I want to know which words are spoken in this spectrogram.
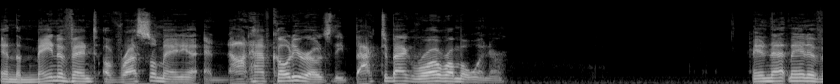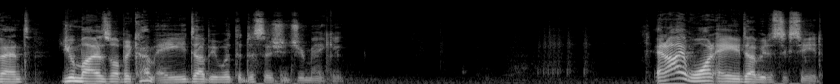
in the main event of WrestleMania and not have Cody Rhodes, the back to back Royal Rumble winner, in that main event, you might as well become AEW with the decisions you're making. And I want AEW to succeed,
